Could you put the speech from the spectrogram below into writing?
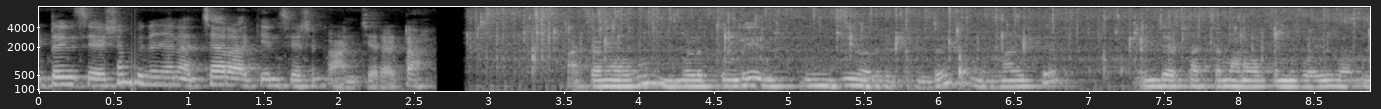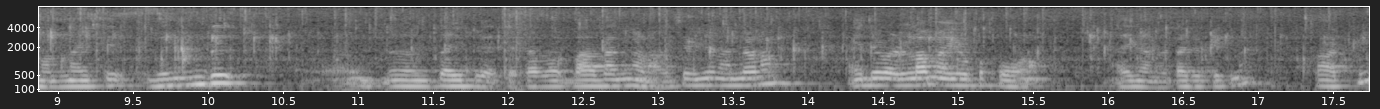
ഇട്ടതിന് ശേഷം പിന്നെ ഞാൻ അച്ചാറാക്കിയതിന് ശേഷം കാണിച്ചു തരാം കേട്ടോ. പച്ചമുളകും വെളുത്തുള്ളിയും ഇഞ്ചിയും അതിലിട്ടുണ്ട് നന്നായിട്ട് അതിന്റെ പച്ചമണമൊക്കെ ഒന്ന് പോയി നന്നായിട്ട് വെന്ത് ഇതായിട്ട് വെച്ചിട്ട് അത് വതങ്ങണം വെച്ച് കഴിഞ്ഞാൽ നല്ലോണം അതിന്റെ വെള്ളമയൊക്കെ പോകണം. അതിനാണ് ചുറ്റിക്കണം ബാക്കി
